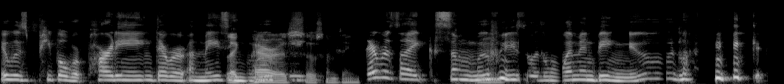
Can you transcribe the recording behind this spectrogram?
it was people were partying. There were amazing like Paris movies. or something. There was like some movies yeah. with women being nude. Like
